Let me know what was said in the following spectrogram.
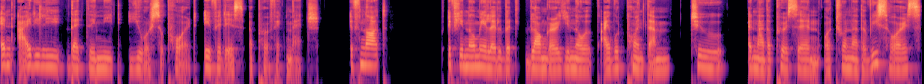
and ideally that they need your support if it is a perfect match. If not, if you know me a little bit longer, you know I would point them to another person or to another resource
